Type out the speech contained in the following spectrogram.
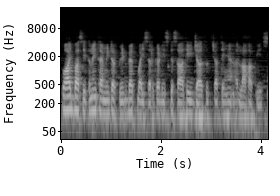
तो आज बस इतना ही था मीटर फीडबैक बाई सर्किट इसके साथ ही इजाज़त चाहते हैं, अल्लाह हाफिज़।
